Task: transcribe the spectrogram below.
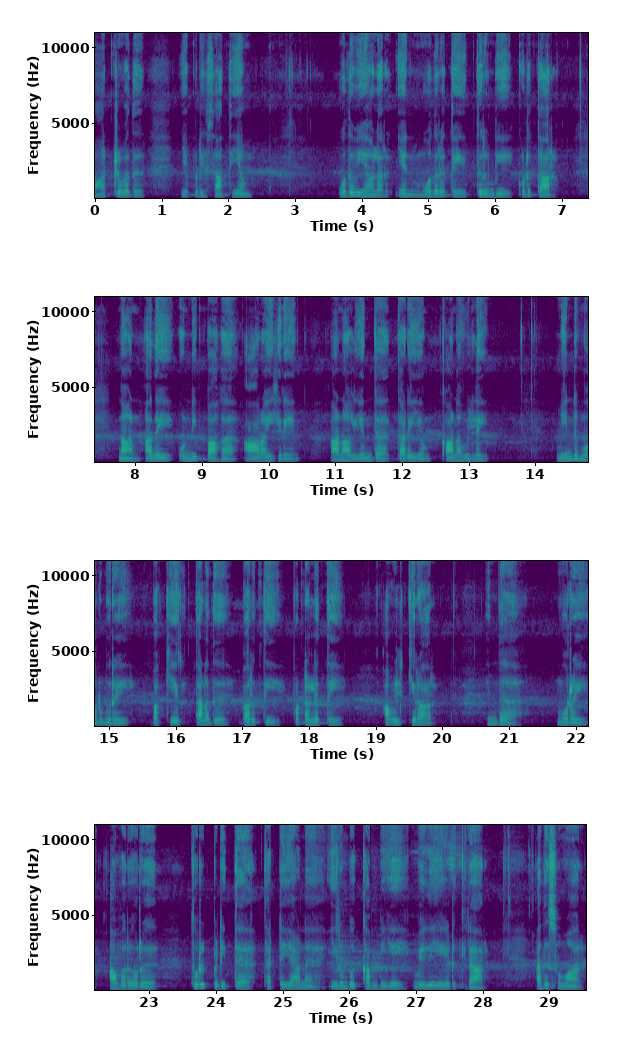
மாற்றுவது எப்படி சாத்தியம்? உதவியாளர் என் மோதிரத்தை திரும்பி கொடுத்தார். நான் அதை உன்னிப்பாக ஆராய்கிறேன். ஆனால் எந்த தடையும் காணவில்லை. மீண்டும் ஒருமுறை பக்கீர் தனது பருத்தி பொட்டலத்தை அவிழ்க்கிறார். இந்த முறை அவர் ஒரு துருப்பிடித்த தட்டையான இரும்பு கம்பியை வெளியே எடுக்கிறார். அது சுமார்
